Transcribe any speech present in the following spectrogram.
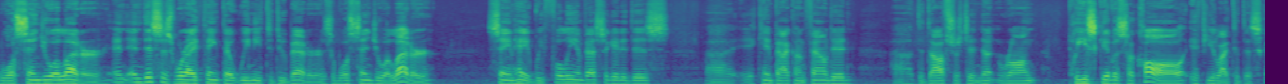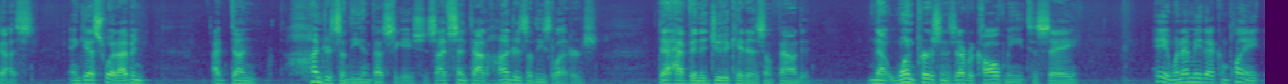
we'll send you a letter. And, and this is where I think that we need to do better is we'll send you a letter saying, hey, we fully investigated this. Uh, it came back unfounded. Uh, the officers did nothing wrong. Please give us a call if you'd like to discuss. And guess what? I've been, I've done hundreds of the investigations. I've sent out hundreds of these letters that have been adjudicated as unfounded. Not one person has ever called me to say, "Hey, when I made that complaint,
